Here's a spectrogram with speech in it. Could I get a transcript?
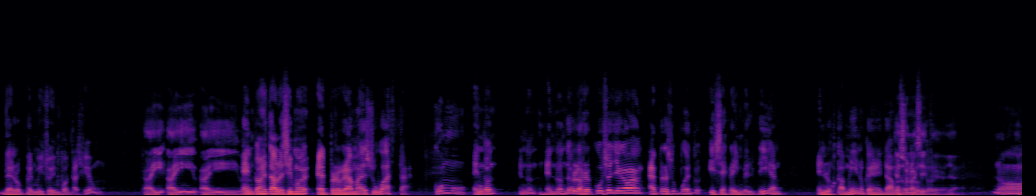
de los permisos de importación. Ahí, ahí, ahí. va. Entonces establecimos el programa de subasta. ¿Cómo? En, don- en don- en donde los recursos llegaban al presupuesto y se reinvertían en los caminos que necesitaban. Eso no existe ya. No,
